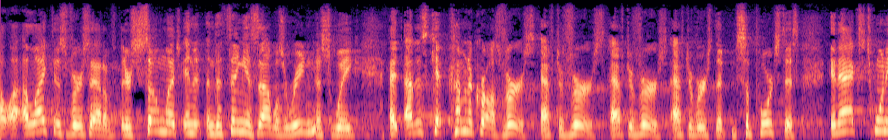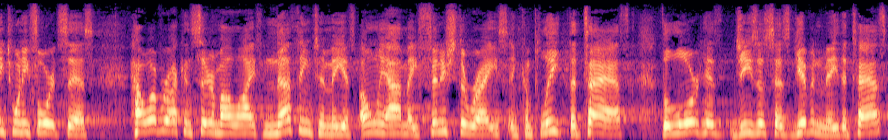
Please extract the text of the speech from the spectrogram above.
I, like this verse out of, there's so much, and, the thing is, I was reading this week, I, I, just kept coming across verse after verse after verse after verse that supports this. In Acts 20, 24, it says, However, I consider my life nothing to me if only I may finish the race and complete the task the Lord has, Jesus has given me, the task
